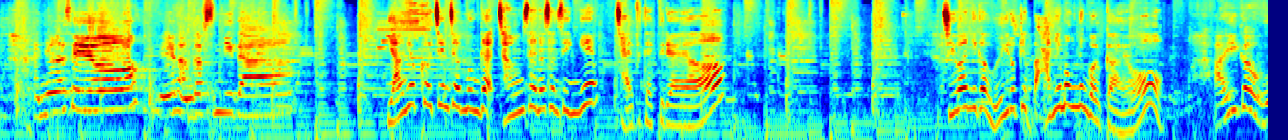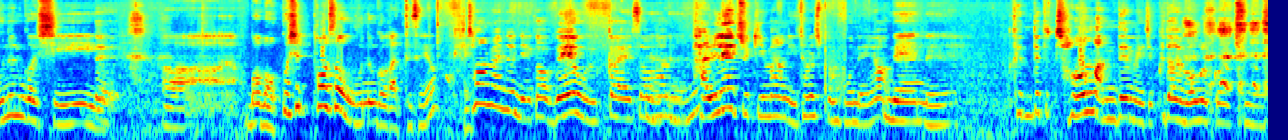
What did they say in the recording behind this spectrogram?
네, 안녕하세요. 네, 반갑습니다. 양육 코칭 전문가 정산호 선생님 잘 부탁드려요. 지환이가 왜 이렇게 많이 먹는 걸까요? 아이가 우는 것이 네. 어, 뭐 먹고 싶어서 우는 것 같으세요? 처음에는 얘가 왜 울까 해서 네, 한 네. 달래주기만 2, 30분 보내요. 네, 네. 근데도 정안 되면 이제 그 다음에 먹을 걸 주는 거.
